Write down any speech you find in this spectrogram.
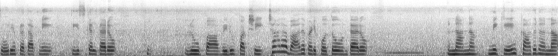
సూర్యప్రతాప్ని తీసుకెళ్తారు. రూప విరూపక్షి చాలా బాధపడిపోతూ ఉంటారు. నాన్న మీకేం కాదు నాన్న.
